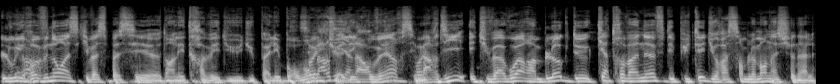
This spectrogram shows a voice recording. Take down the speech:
Louis, revenons à ce qui va se passer euh, dans les travées du, du Palais Bourbon. Mardi, tu as découvert, c'est Ouais. mardi, et tu vas avoir un bloc de 89 députés du Rassemblement national.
